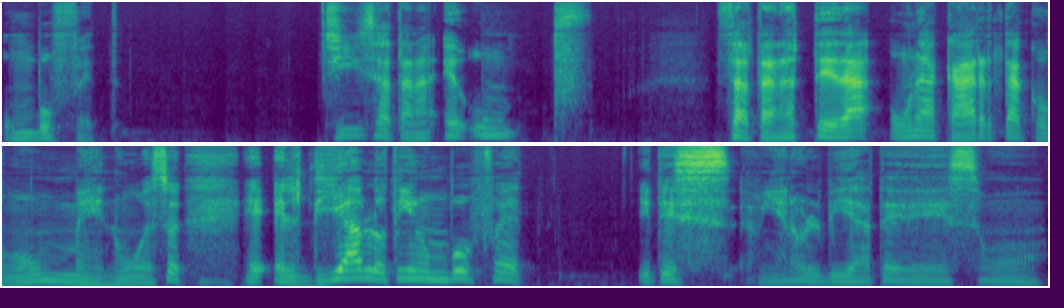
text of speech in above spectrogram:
buffet. Sí, Satanás es un... Satanás te da una carta con un menú. Eso, eh, el diablo tiene un buffet. Y te dice, mira, olvídate de eso.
